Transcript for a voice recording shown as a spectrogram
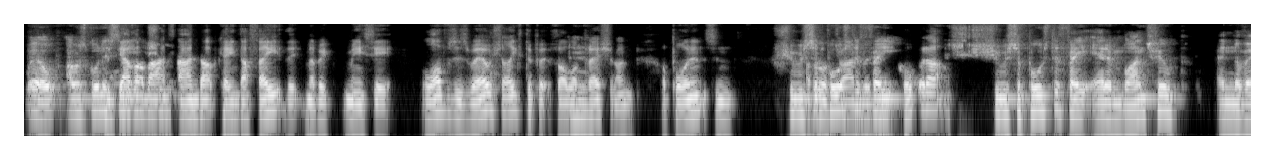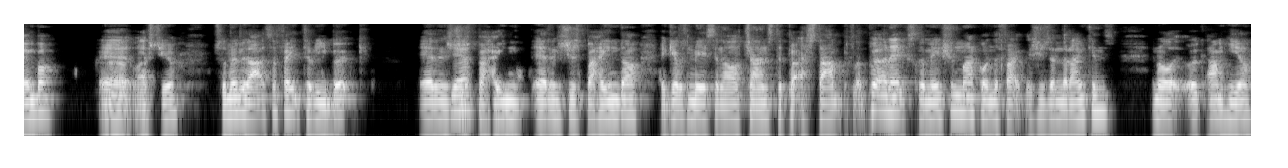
well, I was going to To say give her that stand up kind of fight that maybe Maycee loves as well. She likes to put forward Mm. pressure on opponents, and she was I don't know if supposed to fight. can cope with that. She was supposed to fight Erin Blanchfield in November uh, Uh-huh. last year, so maybe that's a fight to rebook. Erin's Yeah. just behind. Erin's just behind her. It gives Mason another chance to put a stamp, put an exclamation mark on the fact that she's in the rankings. You know, like, look, I'm here.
